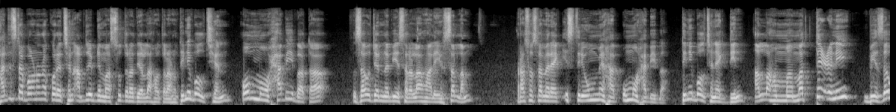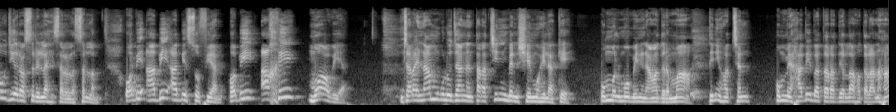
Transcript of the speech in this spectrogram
হাদিসটা বর্ণনা করেছেন আব্দুল ইবনে মাসুদ রাদি আল্লাহ তালাহ তিনি বলছেন ওম্ম হাবিবাতা জাউজান নবী সাল্লাহ আলী সাল্লাম রাসুসলামের এক স্ত্রী উম্মে উম্মু হাবিবা। তিনি বলছেন একদিন আল্লাহ মাত্তেনি বিজাউজি রাসুলিল্লাহ সাল্লাহ সাল্লাম অবি আবি আবি সুফিয়ান অবি আখি মোয়াবিয়া যারা নামগুলো জানেন, তারা চিনবেন সেই মহিলাকে। উম্মুল মোমিনিন, আমাদের মা। তিনি হচ্ছেন উম্মে হাবিবা তারাদি আল্লাহ তালানহা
